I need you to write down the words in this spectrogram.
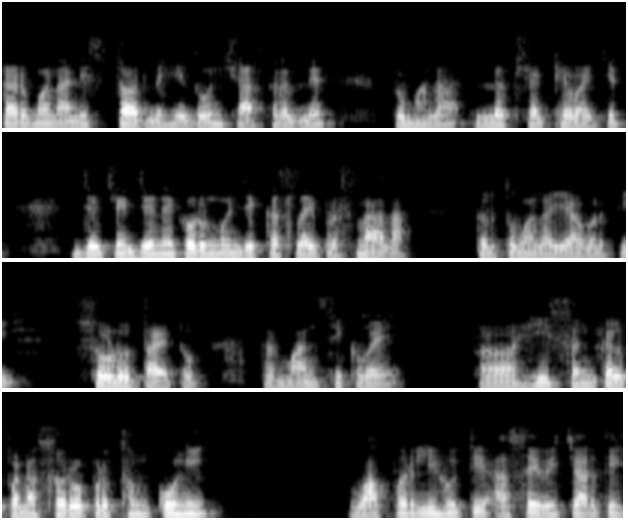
टर्मन आणि स्टर्न हे दोन शास्त्रज्ञ तुम्हाला लक्षात ठेवायचे ज्याचे जेणेकरून म्हणजे कसलाही प्रश्न आला तर तुम्हाला यावरती सोडवता येतो. तर मानसिक वय ही संकल्पना सर्वप्रथम कोणी वापरली होती असे विचारतील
